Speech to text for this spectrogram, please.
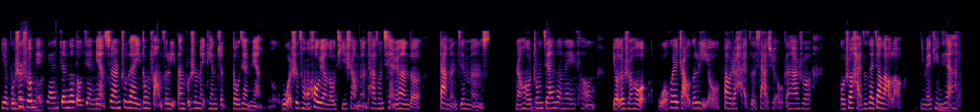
也不是说每天真的都见面，虽然住在一栋房子里，但不是每天真都见面。我是从后院楼梯上门，他从前院的大门进门，然后中嗯间的那一层，有的时候我我会找个理由抱着孩子下去，我跟他说，我说孩子在叫姥姥，你没听见？嗯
